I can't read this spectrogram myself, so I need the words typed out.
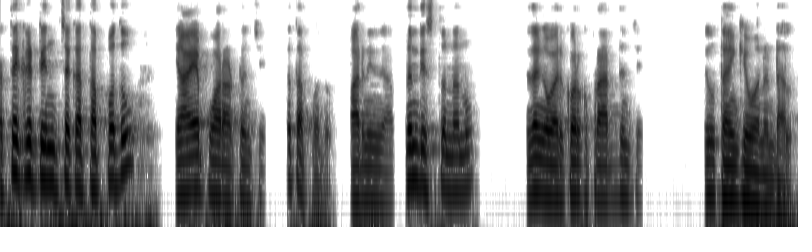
ప్రతిఘటించక తప్పదు న్యాయ పోరాటం చేయక తప్పదు. వారిని నేను అభినందిస్తున్నాను. నిజంగా వారి కొరకు ప్రార్థన చేయాలి థ్యాంక్ యూ అని ఉండాలి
